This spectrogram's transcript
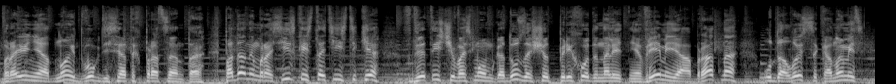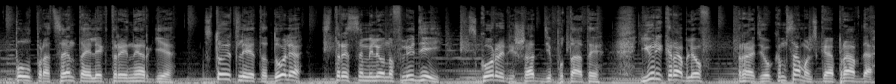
в районе 1,2%. По данным российской статистики, в 2008 году за счет перехода на летнее время и обратно удалось сэкономить полпроцента электроэнергии. Стоит ли эта доля стресса миллионов людей? Скоро решат депутаты. Юрий Кораблев, Радио «Комсомольская правда».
